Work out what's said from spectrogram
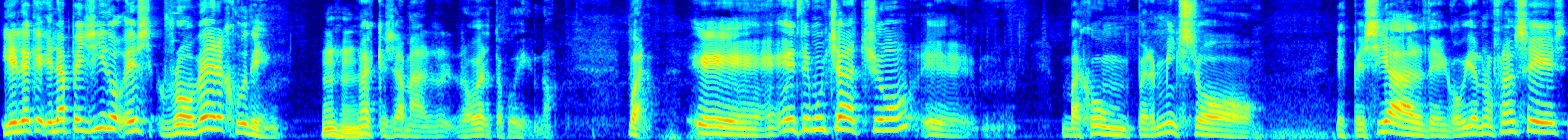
y el, el apellido es Robert Houdin. No es que se llama Roberto Houdin, no. Bueno, eh, este muchacho, eh, bajo un permiso especial del gobierno francés,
